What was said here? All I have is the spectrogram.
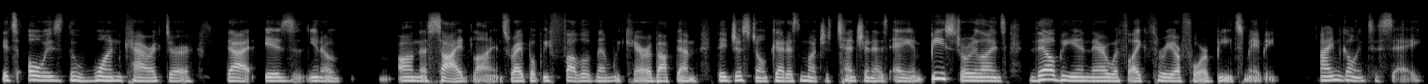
it's always the one character that is, you know, on the sidelines, right? But we follow them, we care about them. They just don't get as much attention as A and B storylines. They'll be in there with like three or four beats, maybe. I'm going to say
